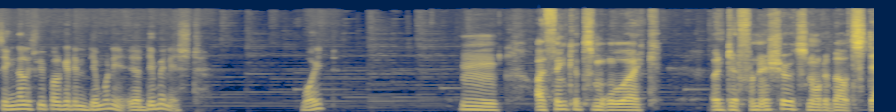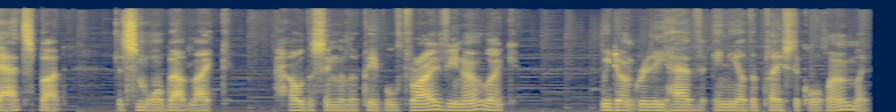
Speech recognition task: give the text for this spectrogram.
Sinhalese people getting dimini- uh, diminished. What? Hmm. I think it's more like a different issue. It's not about stats, but it's more about like how the Sinhala people thrive, you know? Like, we don't really have any other place to call home. Like,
